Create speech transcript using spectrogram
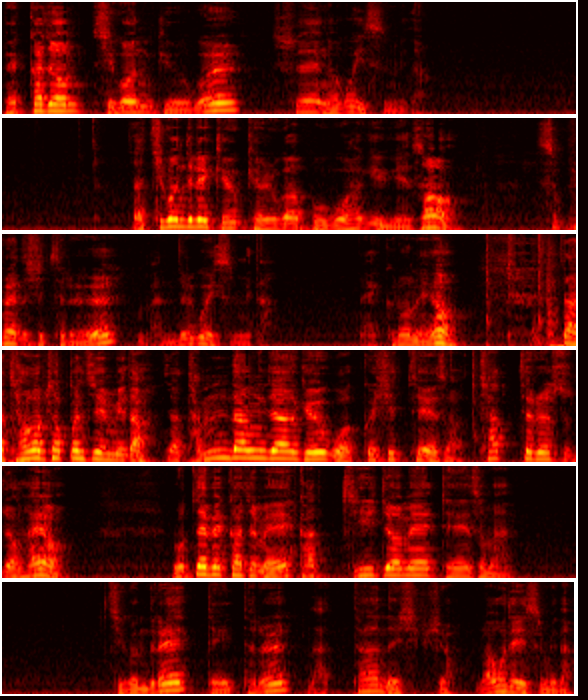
백화점 직원 교육을 수행하고 있습니다. 자 직원들의 교육 결과 보고하기 위해서 스프레드시트를 만들고 있습니다. 네 그러네요. 자 작업 첫 번째입니다. 자 담당자 교육 워크시트에서 차트를 수정하여 롯데백화점의 각 지점에 대해서만 직원들의 데이터를 나타내십시오. 라고 되어 있습니다.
